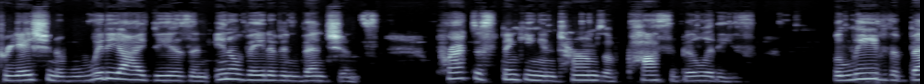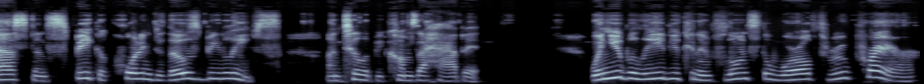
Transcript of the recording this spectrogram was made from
creation of witty ideas and innovative inventions. Practice thinking in terms of possibilities. Believe the best and speak according to those beliefs until it becomes a habit. When you believe you can influence the world through prayer,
